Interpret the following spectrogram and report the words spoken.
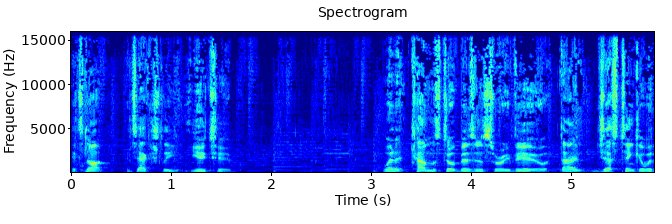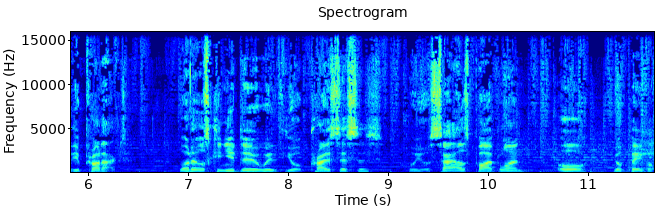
It's not, it's actually YouTube. When it comes to a business review, don't just tinker with your product. What else can you do with your processes, or your sales pipeline, or your people?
